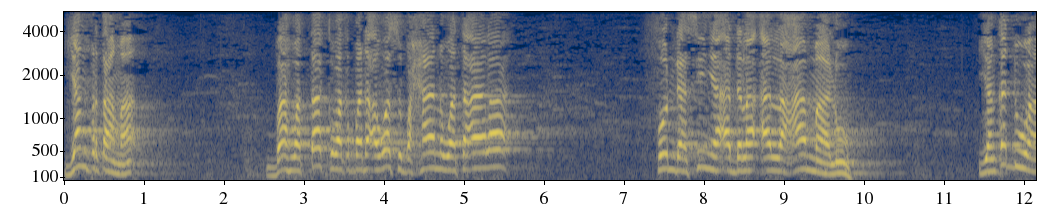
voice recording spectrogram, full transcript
Yang pertama, bahwa takwa kepada Allah Subhanahu wa taala fondasinya adalah al-amalu. Yang kedua,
